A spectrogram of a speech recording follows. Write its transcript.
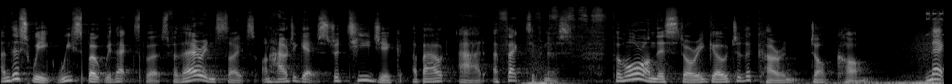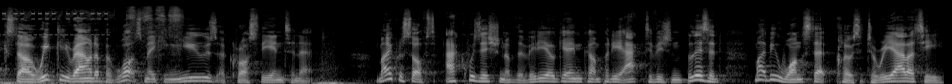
And this week, we spoke with experts for their insights on how to get strategic about ad effectiveness. For more on this story, go to thecurrent.com. Next, our weekly roundup of what's making news across the internet. Microsoft's acquisition of the video game company Activision Blizzard might be one step closer to reality.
